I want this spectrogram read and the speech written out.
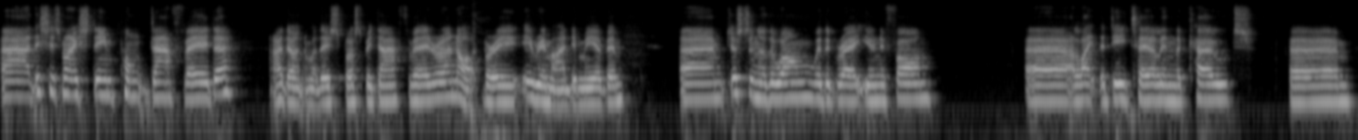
Uh, this is my steampunk Darth Vader. I don't know whether he's supposed to be Darth Vader or not, but he, he reminded me of him. Um, just another one with a great uniform. Uh, I like the detail in the coat. Um,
